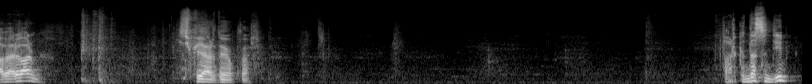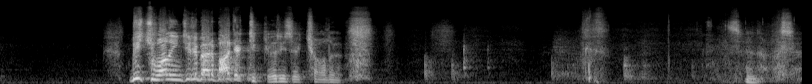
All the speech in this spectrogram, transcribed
Haber var mı? Hiçbir yerde yoklar. Farkındasın değil mi? Bir çuval inciri berbat ettik geri zekalı. Sen ama sen.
